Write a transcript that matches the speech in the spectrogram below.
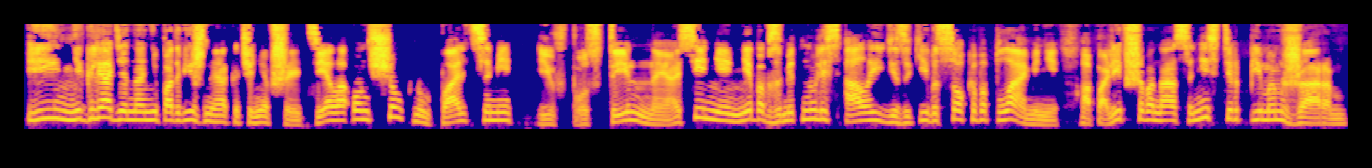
И, не глядя на неподвижное окоченевшее тело, он щелкнул пальцами, и в пустынное осеннее небо взметнулись алые языки высокого пламени, опалившего нас нестерпимым жаром,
